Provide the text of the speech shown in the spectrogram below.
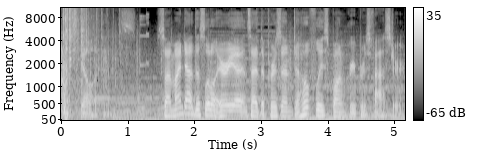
and skeletons. So I mined out this little area inside the prison to hopefully spawn creepers faster.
